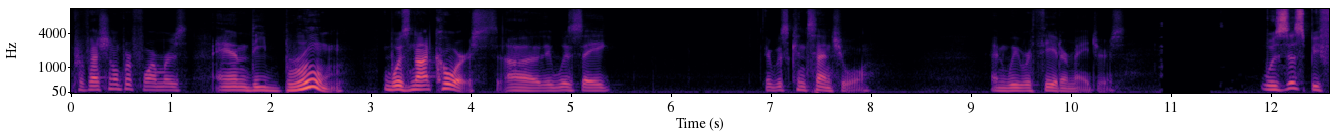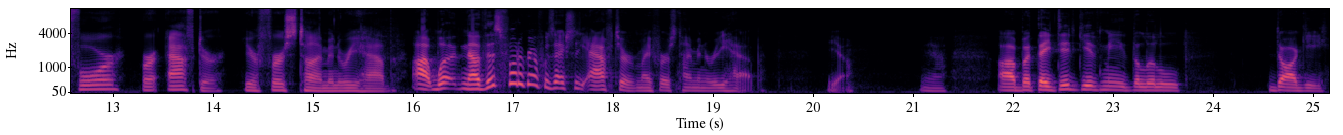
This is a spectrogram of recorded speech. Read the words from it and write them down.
professional performers, and the broom was not coerced. Uh, it was a it was consensual, and we were theater majors. Was this before or after your first time in rehab? Uh, well, now this photograph was actually after my first time in rehab. Yeah, yeah. Uh, but they did give me the little doggy.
